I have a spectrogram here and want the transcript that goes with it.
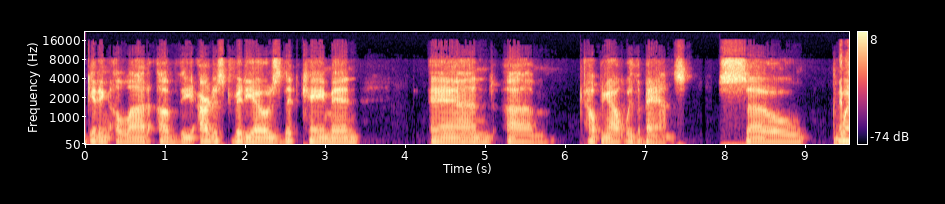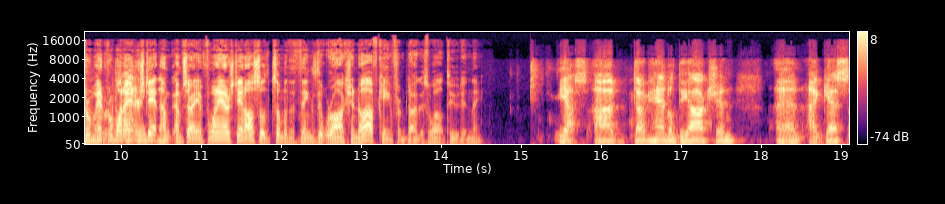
getting a lot of the artist videos that came in and um, helping out with the bands. So, and from, we and from what I understand, I'm, I'm, sorry, and from what I understand, also some of the things that were auctioned off came from Doug as well, too, didn't they? Yes, uh, Doug handled the auction, and I guess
